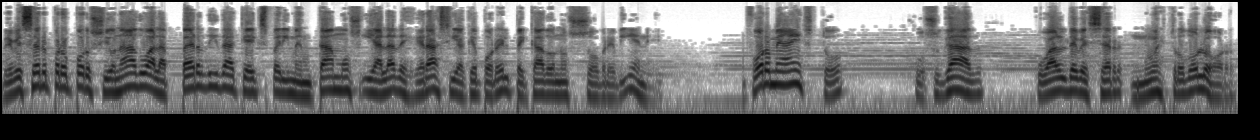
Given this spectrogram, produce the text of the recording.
Debe ser proporcionado a la pérdida que experimentamos y a la desgracia que por el pecado nos sobreviene. Conforme a esto, juzgad cuál debe ser nuestro dolor,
